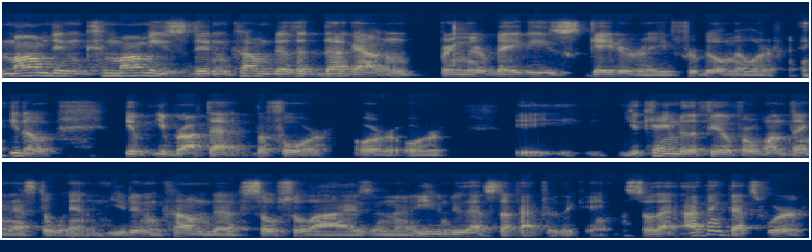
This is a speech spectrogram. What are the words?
mom didn't mommies didn't come to the dugout and bring their babies gatorade for bill miller. You know you, you brought that before or or you came to the field for one thing that's to win. You didn't come to socialize and uh, you can do that stuff after the game. So that i think that's where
